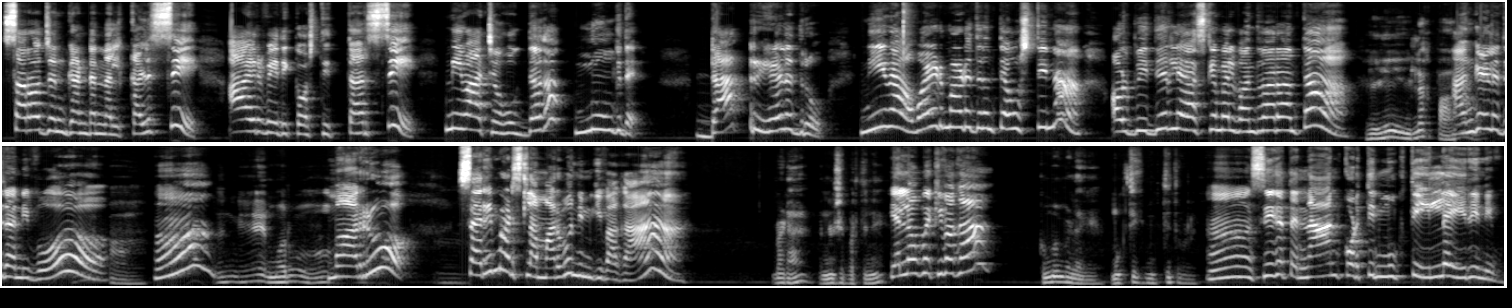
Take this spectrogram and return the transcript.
ಸರೋಜನ್ ಗಂಡನಲ್ಲಿ ಕಳಿಸಿ, ಆಯುರ್ವೇದಿಕ್ ಔಷಧಿ ತರಿಸಿ, ನೀವು ಆಚೆ ಹೋಗಿದಾಗ ನುಂಗ್ದೆ. ಡಾಕ್ಟ್ರ್ ಹೇಳಿದ್ರು ನೀವೇ ಅವಾಯ್ಡ್ ಮಾಡಿದ್ರಂತೆ ಔಷಧಿನ ಅವಳು ಬಿದ್ದಿರ್ಲಿ ಹಾಸಿಗೆ ಮೇಲೆ ಒಂದ್ ವಾರ ಅಂತ ಏ ಇಲ್ಲಪ್ಪ ಹಂಗ ಹೇಳಿದ್ರ ನೀವು ಹಾ ಮರು ಮರು ಸರಿ ಮಾಡಿಸ್ಲಾ ಮರು ನಿಮ್ಗೆ ಇವಾಗ ಬೇಡ ಒಂದು ನಿಮಿಷ ಬರ್ತೀನಿ ಎಲ್ಲ ಹೋಗ್ಬೇಕು ಇವಾಗ ಕುಂಭಮೇಳಗೆ ಮುಕ್ತಿ ಮುಕ್ತಿ ತಗೊಳ್ಳಿ ಹ್ಮ್ ಸಿಗತ್ತೆ ನಾನ್ ಕೊಡ್ತೀನಿ ಮುಕ್ತಿ ಇಲ್ಲೇ ಇರಿ ನೀವು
